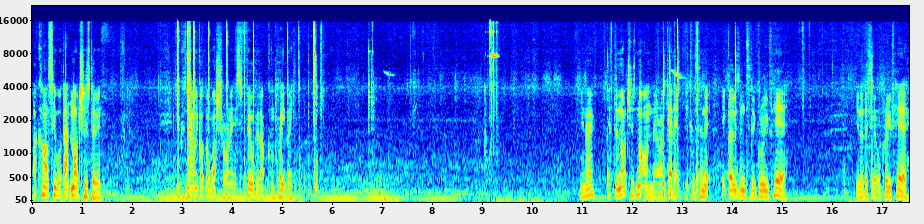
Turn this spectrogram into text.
I can't see what that notch is doing because now we've got the washer on it, it's filled it up completely. You know, if the notch is not on there, I get it, because then it, it goes into the groove here. You know, this little groove here.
